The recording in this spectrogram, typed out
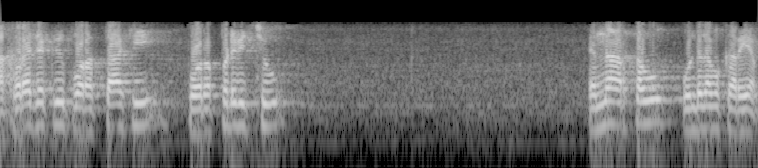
അഹ്റജക്ക് പുറത്താക്കി പുറപ്പെടുവിച്ചു എന്ന അർത്ഥവും ഉണ്ട് നമുക്കറിയാം.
